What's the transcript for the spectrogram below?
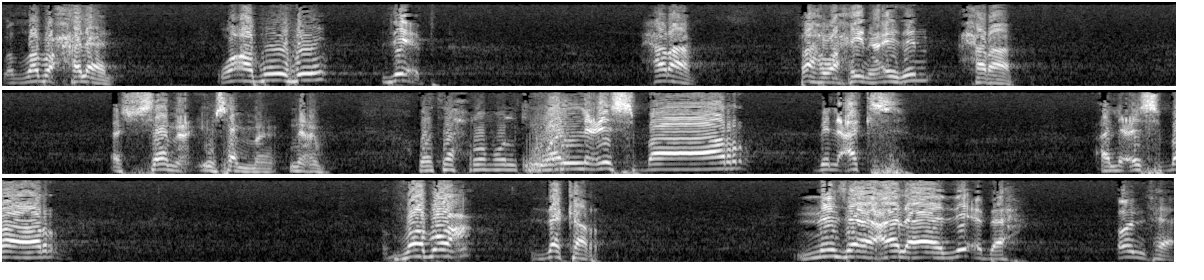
والضبع حلال. وأبوه ذئب. حرام. فهو حينئذ حرام. السمع يسمى نعم. وتحرم الكلاب والعسبار بالعكس. العسبار ضبع ذكر. نزى على ذئبة أنثى.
